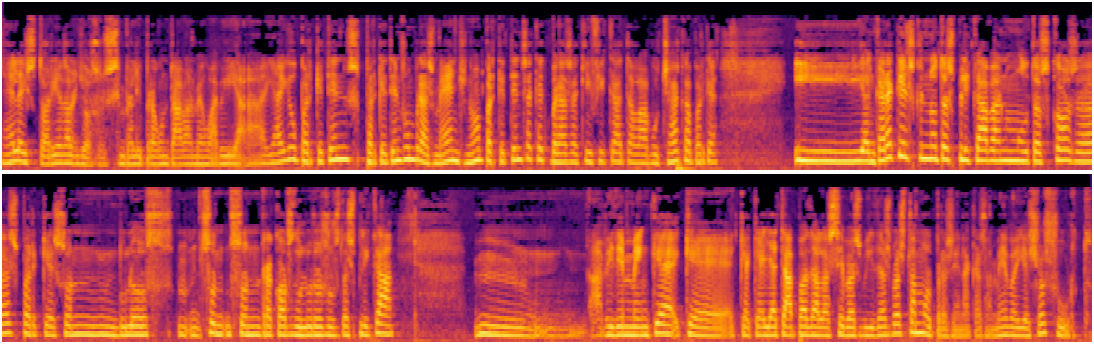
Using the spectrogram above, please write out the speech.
Eh? La història del... Jo sempre li preguntava al meu avi, iaio, per què tens, per què tens un braç menys, no? Per què tens aquest braç aquí ficat a la butxaca? Perquè... I encara aquells que no t'explicaven moltes coses, perquè són, dolors, són, són records dolorosos d'explicar, mm, evidentment que, que, que aquella etapa de les seves vides va estar molt present a casa meva i això surt.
